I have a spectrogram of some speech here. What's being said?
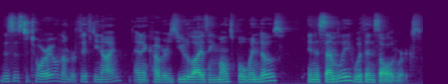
This is tutorial number 59 and it covers utilizing multiple windows in assembly within SOLIDWORKS.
